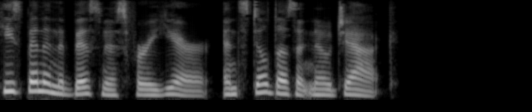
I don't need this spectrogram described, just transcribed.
He's been in the business for a year and still doesn't know Jack.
